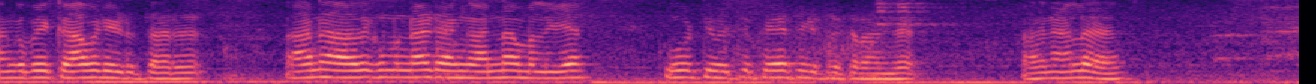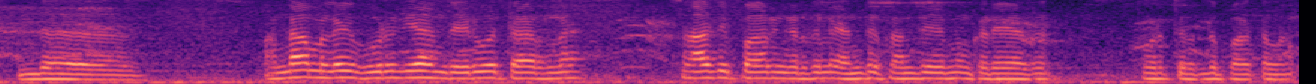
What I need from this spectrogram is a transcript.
அங்கே போய் காவடி எடுத்தார். ஆனால் அதுக்கு முன்னாடி அங்கே அண்ணாமலையை கூட்டி வச்சு பேசிக்கிட்டு இருக்கிறாங்க. அதனால் இந்த அண்ணாமலை உறுதியாக இந்த இருபத்தாறில் சாதிப்பாருங்கிறதுல எந்த சந்தேகமும் கிடையாது. பொறுத்திருந்து பார்க்கலாம்.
